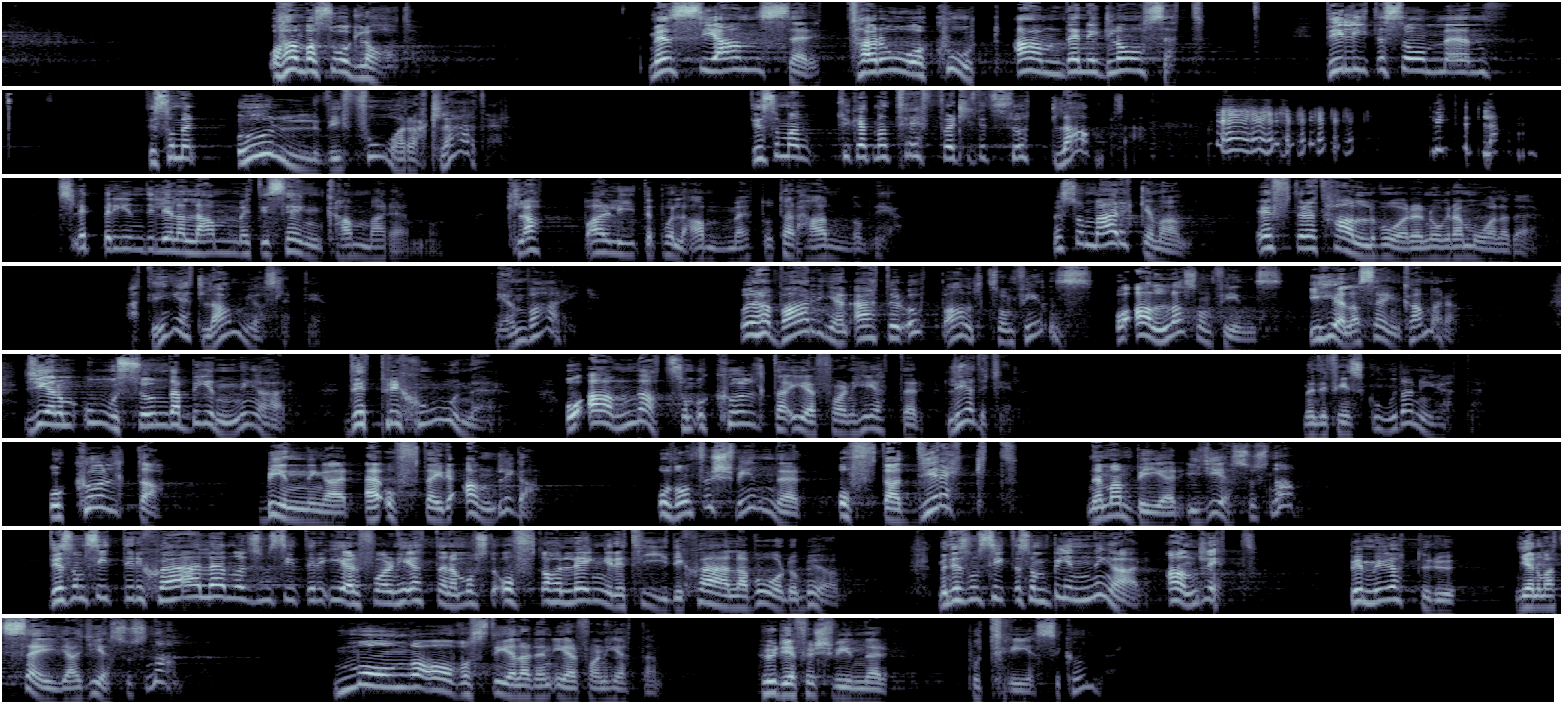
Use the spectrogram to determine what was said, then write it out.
Och han var så glad. Men seanser, tarotkort, anden i glaset. Det är lite som, eh, det är som en ulv i fårakläder. Det är som man tycker att man träffar ett litet sött lamm. Så här. Litet lamm. Släpper in det lilla lammet i sängkammaren och klappar lite på lammet och tar hand om det. Men så märker man efter ett halvår eller några månader att det är inget lamm jag släppt in. Det är en varg. Och den här vargen äter upp allt som finns och alla som finns i hela sängkammaren. Genom osunda bindningar, depressioner och annat som okulta erfarenheter leder till. Men det finns goda nyheter. Okulta bindningar är ofta i det andliga och de försvinner ofta direkt när man ber i Jesus namn. Det som sitter i själen och det som sitter i erfarenheterna måste ofta ha längre tid i själavård och bön. Men det som sitter som bindningar andligt bemöter du genom att säga Jesus namn. Många av oss delar den erfarenheten, hur det försvinner på tre sekunder.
